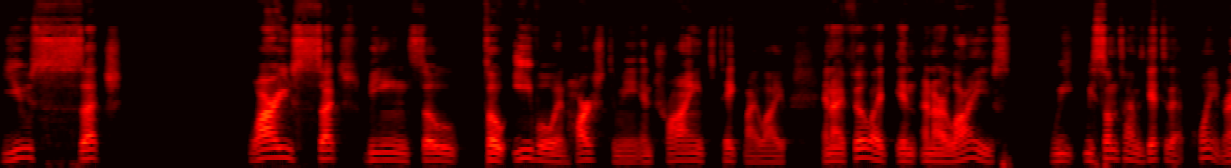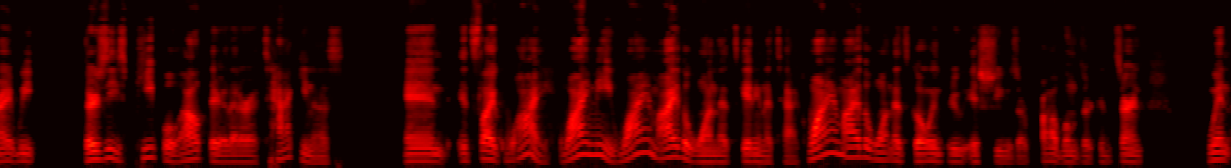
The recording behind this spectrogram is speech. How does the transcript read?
you such why are you such being so so evil and harsh to me and trying to take my life? And I feel like in in our lives we we sometimes get to that point, right? We there's these people out there that are attacking us and it's like why? Why me? Why am I the one that's getting attacked? Why am I the one that's going through issues or problems or concerns when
